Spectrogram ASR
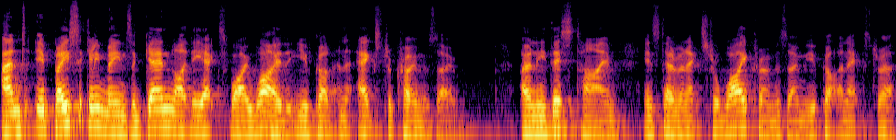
And it basically means, again, like the XYY, that you've got an extra chromosome. Only this time, instead of an extra Y chromosome, you've got an extra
